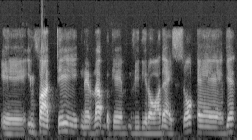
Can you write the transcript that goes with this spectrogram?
Eh, infatti, nel rub che vi dirò adesso, eh, vie-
